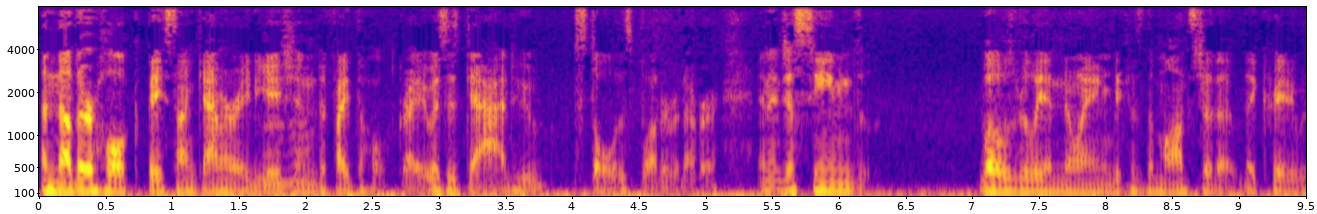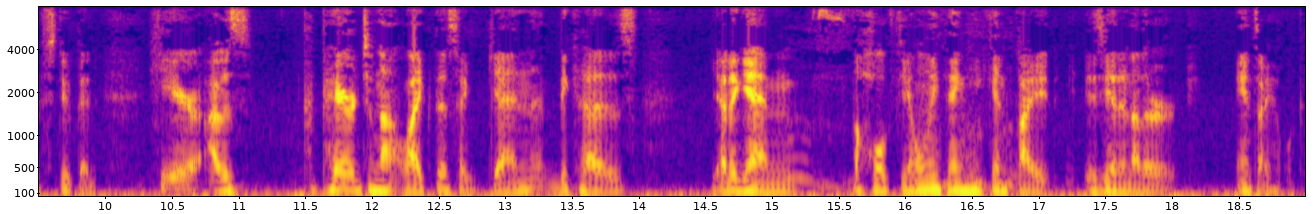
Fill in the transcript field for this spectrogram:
another Hulk based on gamma radiation Mm-hmm. to fight the Hulk, right? It was his dad who stole his blood or whatever. And it just seemed well, it was really annoying because the monster that they created was stupid. Here, I was prepared to not like this again because, yet again, the Hulk, the only thing he can fight is yet another anti-Hulk.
